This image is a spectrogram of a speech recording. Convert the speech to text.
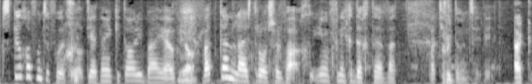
speel gou vir ons 'n voorbeeld. Jy het nou 'n gitaar by jou. Ja. Wat kan luisteraars verwag? Een van die gedigte wat wat jy gedoen het. Ek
